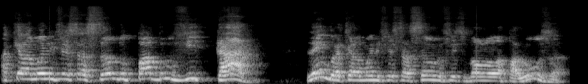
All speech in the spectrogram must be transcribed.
aquela manifestação do Pablo Vittar. Lembra aquela manifestação no Festival Lollapalooza?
